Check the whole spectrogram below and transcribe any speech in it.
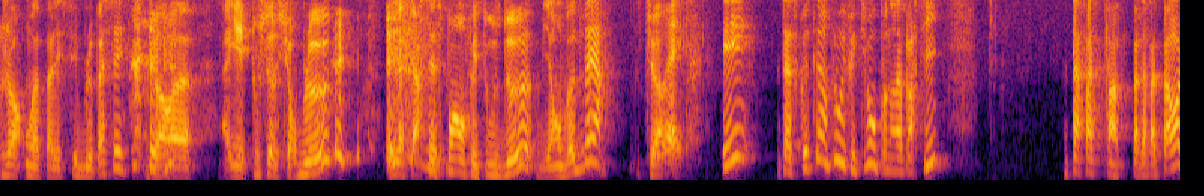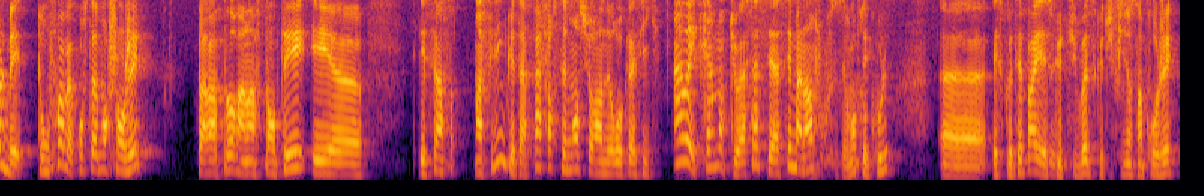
Genre, on va pas laisser bleu passer. Genre, euh, il est tout seul sur bleu, il va faire 16 points, on fait tous deux, bien on vote vert. Tu vois Ouais. et tu as ce côté un peu où, effectivement, pendant la partie, t'as pas, de- pas, pas de parole, mais ton choix va constamment changer par rapport à l'instant T. Et, euh, et c'est un, un feeling que t'as pas forcément sur un euro classique. Ah ouais, clairement. Tu vois, ça, c'est assez malin, je trouve que c'est vraiment très cool. Euh, est-ce que t'es pareil Est-ce que tu votes Est-ce que tu finances un projet?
